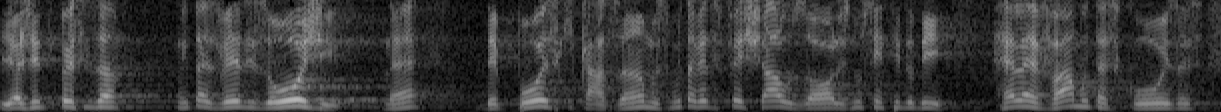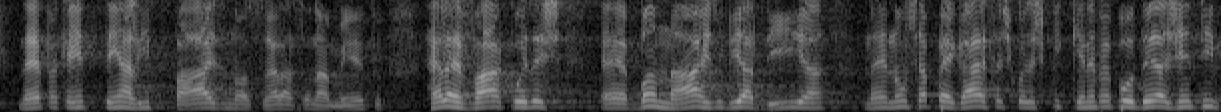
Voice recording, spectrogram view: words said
E a gente precisa, muitas vezes, hoje, né? depois que casamos, muitas vezes fechar os olhos no sentido de relevar muitas coisas, né, para que a gente tenha ali paz no nosso relacionamento, relevar coisas é, banais do dia a dia, né, não se apegar a essas coisas pequenas para poder a gente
